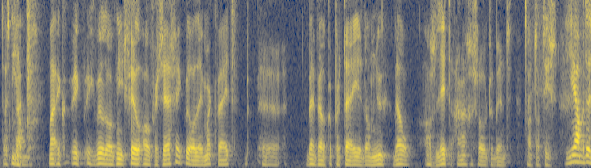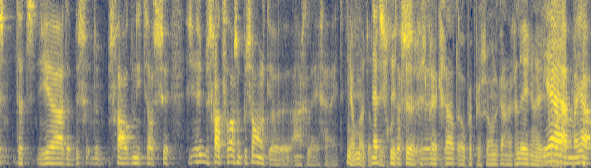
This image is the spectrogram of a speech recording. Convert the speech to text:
dat is niet handig. Maar ik, ik, ik wil er ook niet veel over zeggen. Ik wil alleen maar kwijt bij welke partij je dan nu wel als lid aangesloten bent. Want dat is... Ja, maar dat, is, dat, ja, dat beschouw ik niet als... Uh, beschouw ik vooral als een persoonlijke uh, aangelegenheid. Ja, maar dat Net is goed dit als, uh, gesprek gaat over persoonlijke aangelegenheden. Ja, maar ja,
